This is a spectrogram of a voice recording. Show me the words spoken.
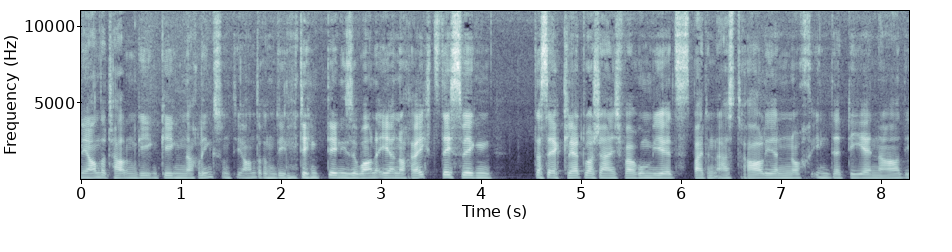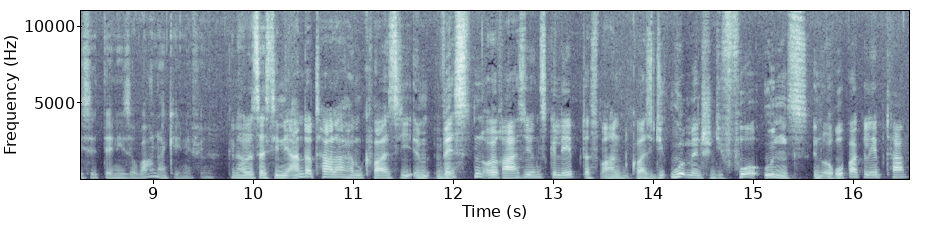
Neandertaler gegen, nach links und die anderen, die, die Denisovaner eher nach rechts. Deswegen das erklärt wahrscheinlich, warum wir jetzt bei den Australiern noch in der DNA diese Denisovaner-Gene finden. Genau, das heißt, die Neandertaler haben quasi im Westen Eurasiens gelebt. Das waren quasi die Urmenschen, die vor uns in Europa gelebt haben.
